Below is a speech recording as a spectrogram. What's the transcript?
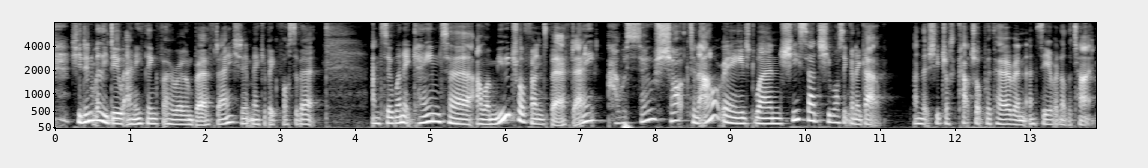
she didn't really do anything for her own birthday, she didn't make a big fuss of it. And so when it came to our mutual friend's birthday, I was so shocked and outraged when she said she wasn't going to go and that she'd just catch up with her and, and see her another time.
